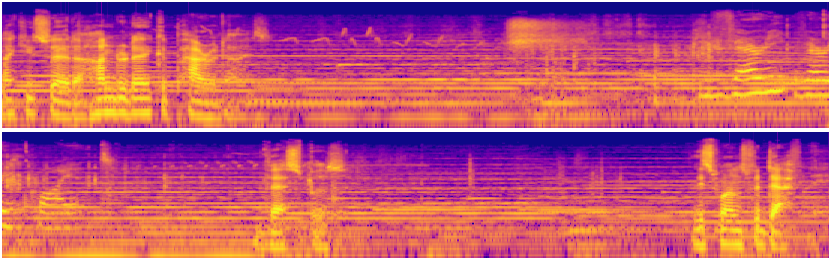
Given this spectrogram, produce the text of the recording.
Like you said, a hundred acre paradise. Be very, very quiet. Vespers. This one's for Daphne.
